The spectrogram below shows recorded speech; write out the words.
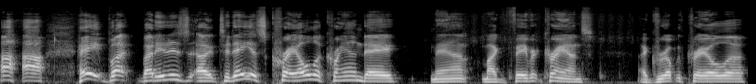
hey, but but it is uh, today is Crayola Crayon Day. Man, my favorite crayons. I grew up with Crayola.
